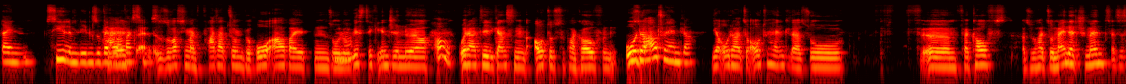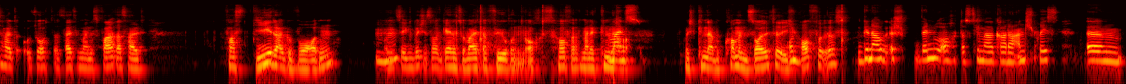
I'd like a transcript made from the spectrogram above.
dein Ziel im Leben, so wenn du halt erwachsen äh, bist? sowas wie mein Vater hat so im Büro arbeiten, so Mhm. Logistikingenieur Oh, oder halt die ganzen Autos zu verkaufen. oder Oder Autohändler. Ja, oder halt so Autohändler, so ähm, Verkaufs-, also halt so Management, das ist halt so auf der Seite meines Vaters halt fast jeder geworden. Und Mhm. deswegen würde ich es auch gerne so weiterführen. Auch ich hoffe, dass meine Kinder, Meinst wenn ich Kinder bekommen sollte, ich Und- hoffe es. genau, wenn du auch das Thema gerade ansprichst, ähm,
